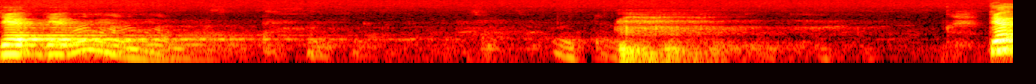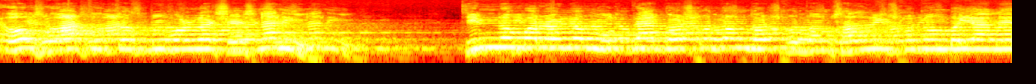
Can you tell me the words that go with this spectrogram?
যে যে, ও সোলার তসবি পড়লে শেষ না তিন নম্বর হইল মুদ্রা দশ কদম দশ কদম চল্লিশ কদম বইয়া নে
